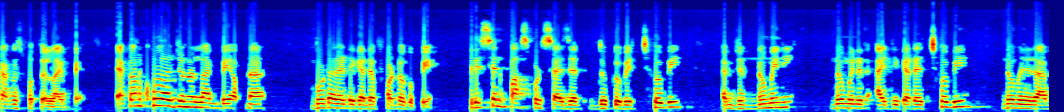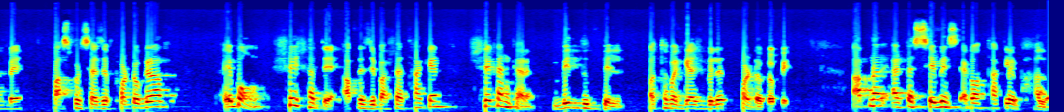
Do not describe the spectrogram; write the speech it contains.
কাগজপত্র লাগবে? অ্যাকাউন্ট খোলার জন্য লাগবে আপনার ভোটার আইডি কার্ডের ফটোকপি রিসেন্ট পাসপোর্ট সাইজের দু কপির ছবি একজন নমিনি নমিনির আইডি কার্ডের ছবি নমিনি রাখবে পাসপোর্ট সাইজের ফটোগ্রাফ এবং সেই সাথে আপনি যে বাসায় থাকেন, সেখানকার বিদ্যুৎ বিল অথবা গ্যাস বিলের ফটোকপি আপনার একটা সেভিংস অ্যাকাউন্ট থাকলে ভালো।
